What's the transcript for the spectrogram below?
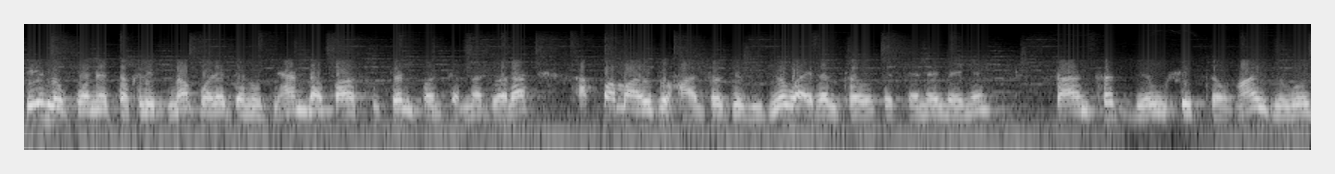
તે લોકોને તકલીફ ન પડે તેનું ધ્યાન રાખવા સૂચન પણ તેમના દ્વારા આપવામાં આવ્યું હતું. હાલ તો જે વીડિયો વાયરલ થયો છે તેને લઈને સાંસદ દેવસિંહ ચૌહાણ જેવો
